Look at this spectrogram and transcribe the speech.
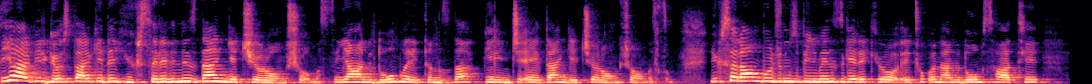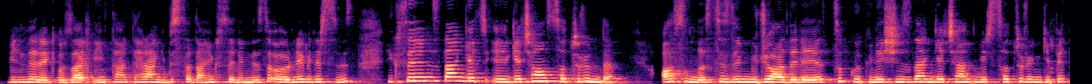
Diğer bir gösterge de yükseleninizden geçiyor olmuş olması. Yani doğum haritanızda birinci evden geçiyor olmuş olması. Yükselen burcunuzu bilmeniz gerekiyor. E, Çok önemli doğum saati bilinerek özellikle internette herhangi bir siteden yükseleninizi öğrenebilirsiniz. Yükselenizden geç, e, geçen Satürn de aslında sizi mücadeleye tıpkı güneşinizden geçen bir Satürn gibi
